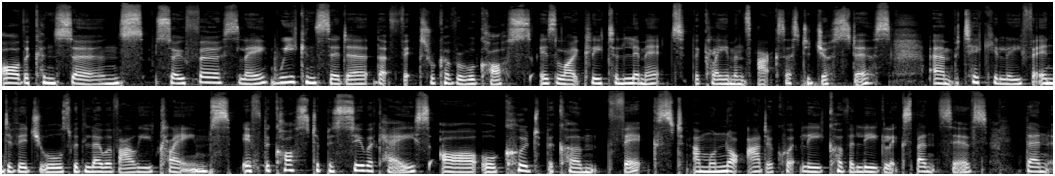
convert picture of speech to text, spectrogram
are the concerns. So, firstly, we consider that fixed recoverable costs is likely to limit the claimant's access to justice, um, particularly for individuals with lower value claims. If the costs to pursue a case are or could become fixed and will not adequately cover legal expenses, then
